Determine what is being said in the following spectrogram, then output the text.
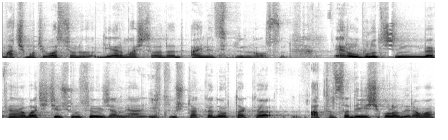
maç motivasyonu diğer maçlara da aynı disiplinli olsun. Erol Bulut için ve Fenerbahçe için şunu söyleyeceğim yani ilk 3 dakika 4 dakika atılsa değişik olabilir ama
